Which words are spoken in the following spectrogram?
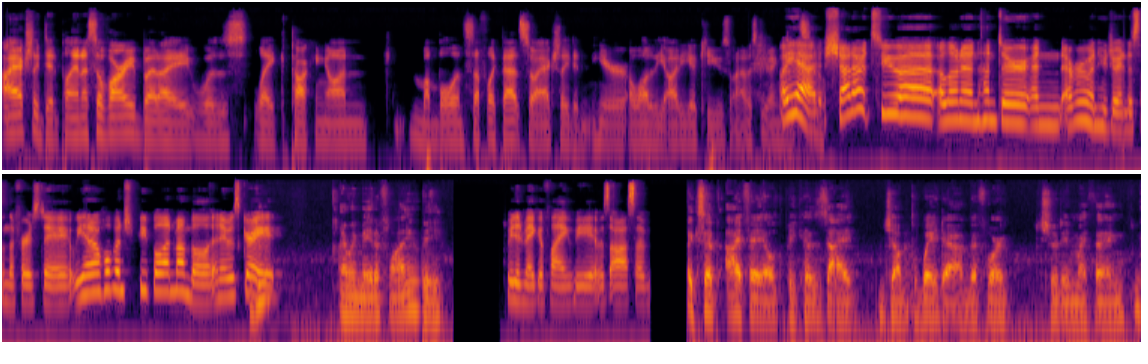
I actually did plan a Sylvari, but I was like talking on Mumble and stuff like that, so I actually didn't hear a lot of the audio cues when I was doing Oh that. yeah, so- shout out to uh, Alona and Hunter and everyone who joined us on the first day. We had a whole bunch of people on Mumble, and it was great. And we made a flying V. We did make a flying V. It was awesome. Except I failed because I jumped way down before shooting my thing.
